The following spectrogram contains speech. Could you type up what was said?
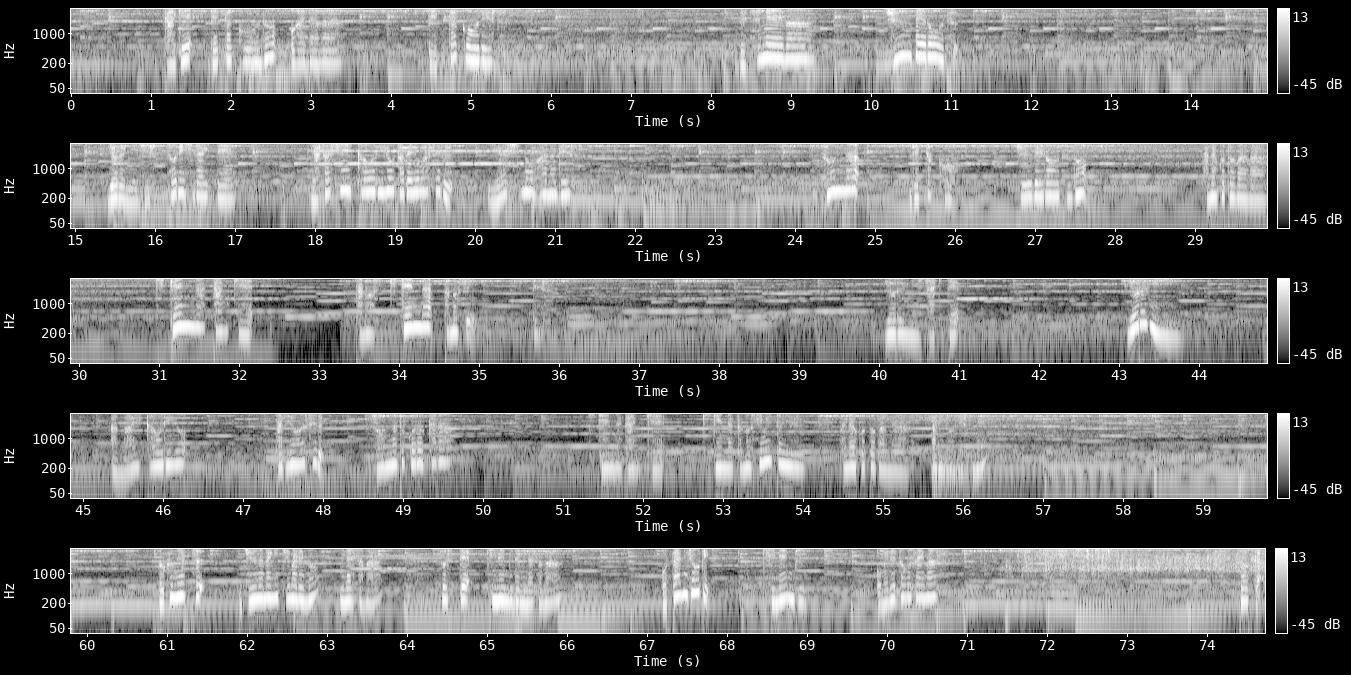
影月下光のお花は月下光です。別名はチューベローズ。夜にひっそり開いて優しい香りを漂わせる癒しのお花です。そんな月下光チューベローズの花言葉は危険な関係。楽し危険な楽しみ。です。夜に咲いて夜に甘い香りを。漂わせる。そんなところから。危険な関係危険な楽しみという花言葉があるようですね。6月17日までの皆様そして記念日の皆様お誕生日記念日おめでとうございます。どうか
